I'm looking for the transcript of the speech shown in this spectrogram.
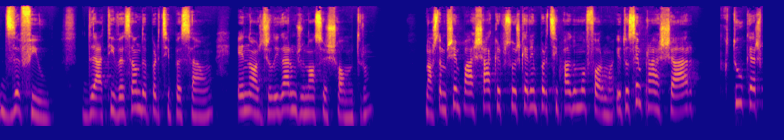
desafio da ativação da participação é nós desligarmos o nosso achómetro. Nós estamos sempre a achar que as pessoas querem participar de uma forma. Eu estou sempre a achar que tu queres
